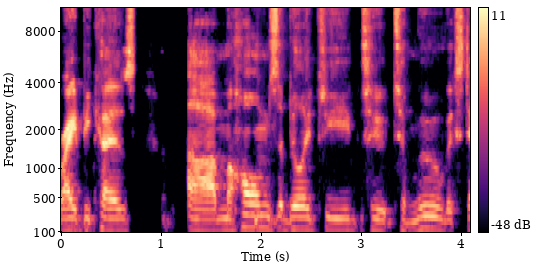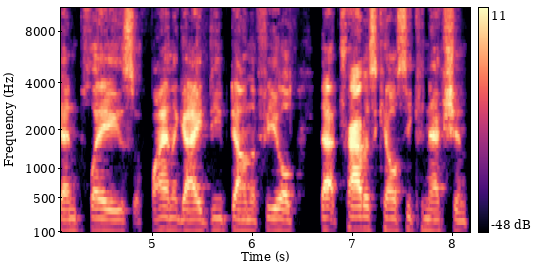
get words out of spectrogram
right? Because uh, Mahomes' ability to to move, extend plays, find the guy deep down the field, that Travis Kelce connection.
